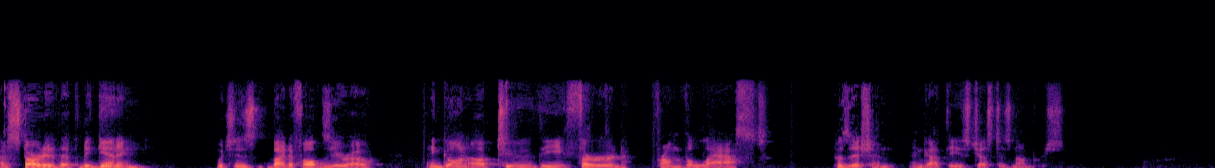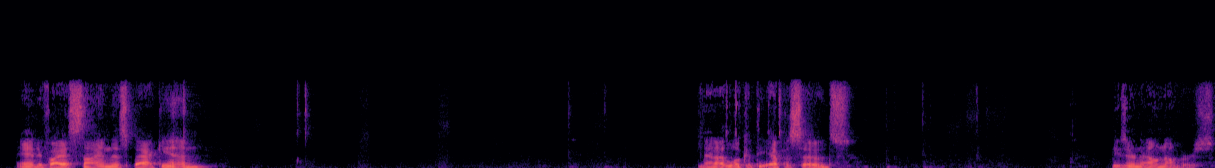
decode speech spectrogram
I've started at the beginning, which is by default zero, and gone up to the third from the last position and got these just as numbers. And if I assign this back in, and I look at the episodes, these are now numbers.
